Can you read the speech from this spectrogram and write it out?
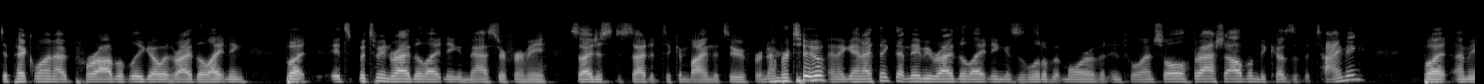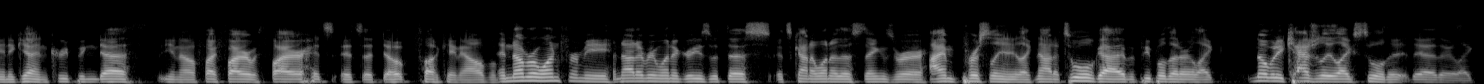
to pick one i'd probably go with ride the lightning. But it's between Ride the Lightning and Master for me. So I just decided to combine the two for number two. And again, I think that maybe Ride the Lightning is a little bit more of an influential thrash album because of the timing. But I mean, again, Creeping Death, you know, Fight Fire with Fire, it's it's a dope fucking album. And number one for me, not everyone agrees with this. It's kind of one of those things where I'm personally like not a Tool guy, but people that are like nobody casually likes Tool. They they they're like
